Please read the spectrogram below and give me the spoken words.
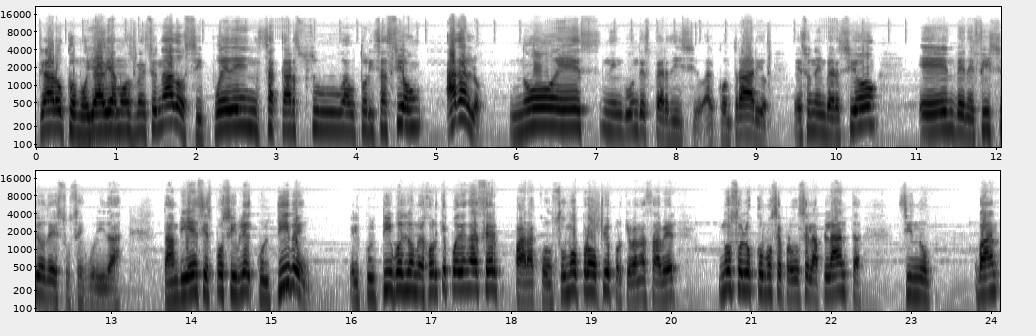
Claro, como ya habíamos mencionado, si pueden sacar su autorización, háganlo. No es ningún desperdicio, al contrario, es una inversión en beneficio de su seguridad. También, si es posible, cultiven el cultivo es lo mejor que pueden hacer para consumo propio porque van a saber no solo cómo se produce la planta, sino van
